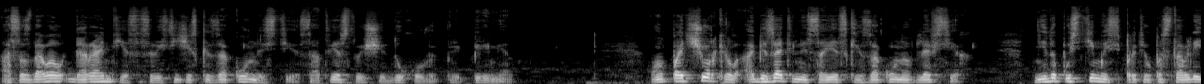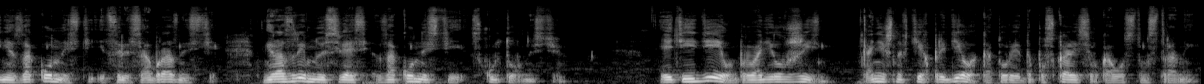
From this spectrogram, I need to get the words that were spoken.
а создавал гарантии социалистической законности, соответствующие духу перемен. Он подчеркивал обязательность советских законов для всех, недопустимость противопоставления законности и целесообразности, неразрывную связь законности с культурностью. Эти идеи он проводил в жизнь, конечно, в тех пределах, которые допускались руководством страны.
